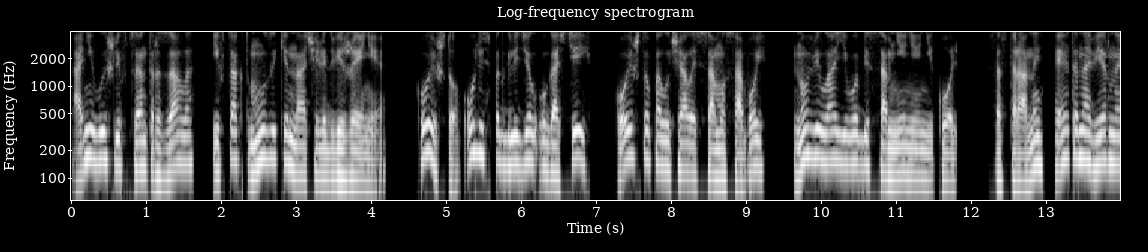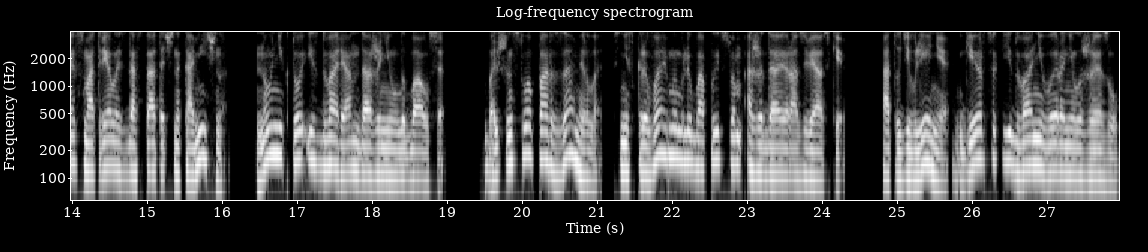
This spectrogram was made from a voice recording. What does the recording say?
Они вышли в центр зала и в такт музыки начали движение. Кое-что Олесь подглядел у гостей, кое-что получалось само собой, но вела его без сомнения Николь. Со стороны это, наверное, смотрелось достаточно комично, но никто из дворян даже не улыбался. Большинство пар замерло, с нескрываемым любопытством ожидая развязки. От удивления герцог едва не выронил жезл.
